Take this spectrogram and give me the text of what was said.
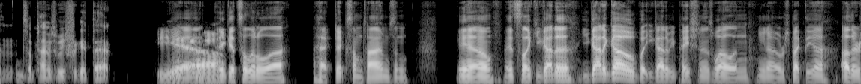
Mm. And sometimes we forget that. yeah, it gets a little uh hectic sometimes and you know it's like you gotta you gotta go but you gotta be patient as well and you know respect the uh, other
